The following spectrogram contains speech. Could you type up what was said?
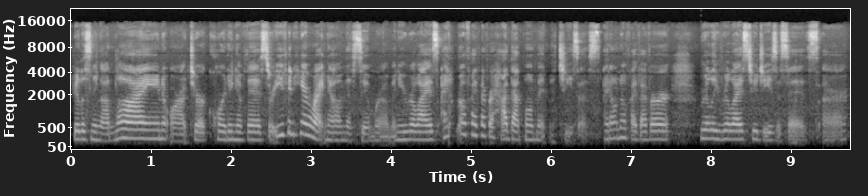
if you're listening online or to a recording of this, or even here right now in the Zoom room, and you realize, I don't know if I've ever had that moment with Jesus. I don't know if I've ever really realized who Jesus is, or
